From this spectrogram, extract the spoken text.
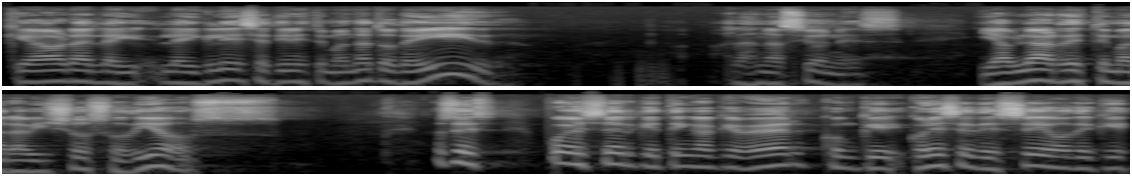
que ahora la iglesia tiene este mandato de ir a las naciones y hablar de este maravilloso Dios. Entonces, puede ser que tenga que ver con, que, con ese deseo de que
